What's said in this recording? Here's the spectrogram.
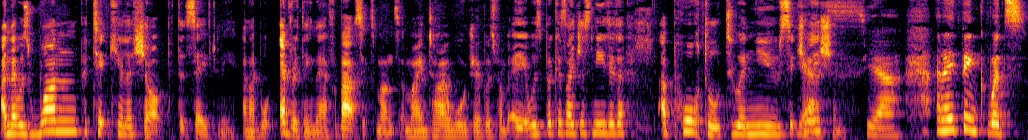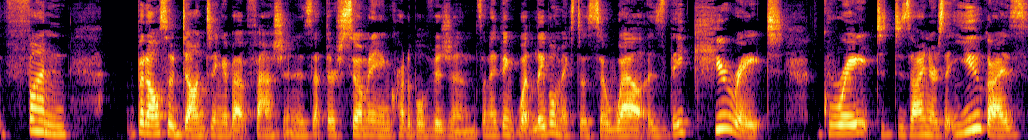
And there was one particular shop that saved me, and I bought everything there for about six months, and my entire wardrobe was from. It was because I just needed a, a portal to a new situation. Yes, yeah. And I think what's fun but also daunting about fashion is that there's so many incredible visions. And I think what Label Mix does so well is they curate great designers that you guys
